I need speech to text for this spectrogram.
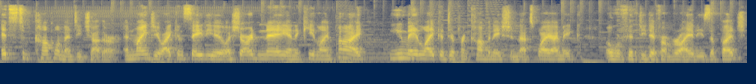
It's to complement each other. And mind you, I can say to you, a Chardonnay and a key lime pie, you may like a different combination. That's why I make over 50 different varieties of fudge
